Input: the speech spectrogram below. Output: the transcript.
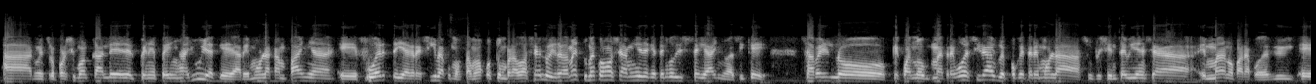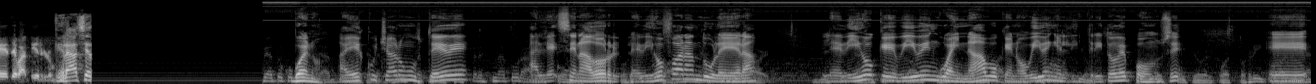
a nuestro próximo alcalde del PNP en Jayuya, que haremos la campaña eh, fuerte y agresiva como estamos acostumbrados a hacerlo. Y realmente tú me conoces a mí de que tengo 16 años, así que sabes lo que cuando me atrevo a decir algo es porque tenemos la suficiente evidencia en mano para poder eh, debatirlo. Gracias. Bueno, ahí escucharon ustedes al senador. Le dijo farandulera, le dijo que vive en Guainabo, que no vive en el distrito de Ponce. Eh,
